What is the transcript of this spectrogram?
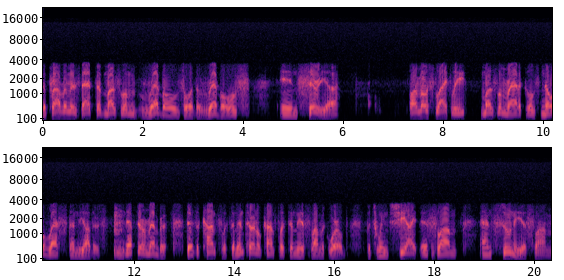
the problem is that the Muslim rebels or the rebels in Syria are most likely Muslim radicals no less than the others. you have to remember there's a conflict, an internal conflict in the Islamic world between Shiite Islam and Sunni Islam.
